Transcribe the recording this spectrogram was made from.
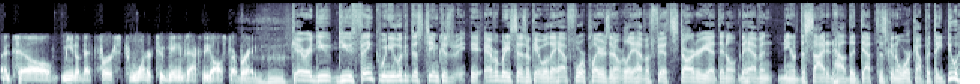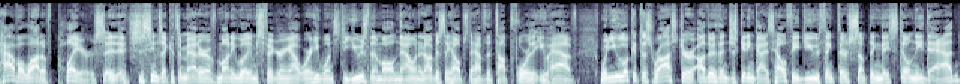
until you know that first one or two games after the All Star break. mm-hmm. Do you do you think when you look at this team because everybody says okay, well they have four players, they don't really have a fifth starter yet. They don't, they haven't you know decided how the depth is going to work out, but they do have a lot of players. It, it just seems like it's a matter of Monty Williams figuring out where he wants to use them all now, and it obviously helps to have the top four that you have. When you look at this roster, other than just getting guys healthy, do you think there's something they still need to add?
